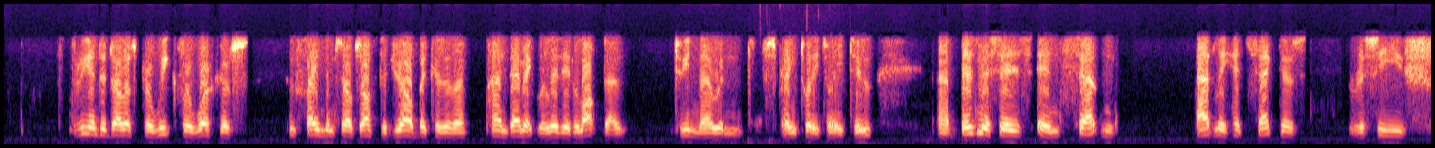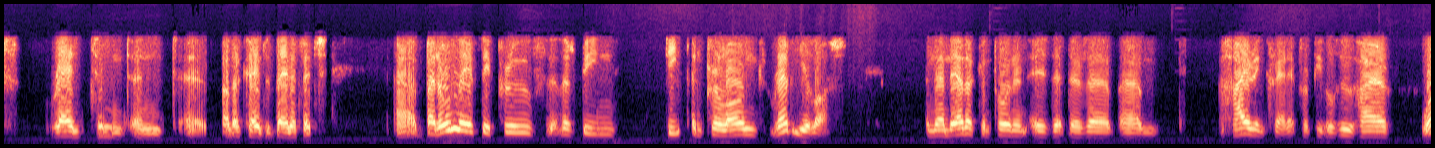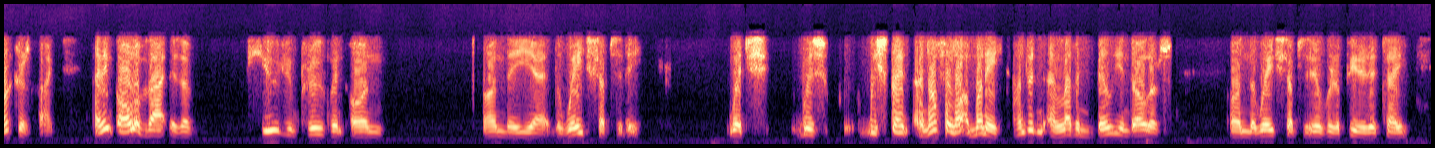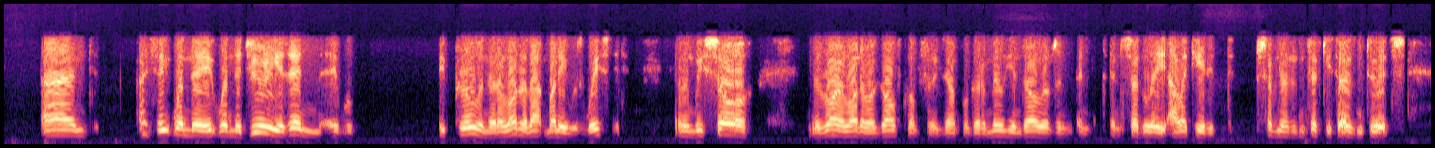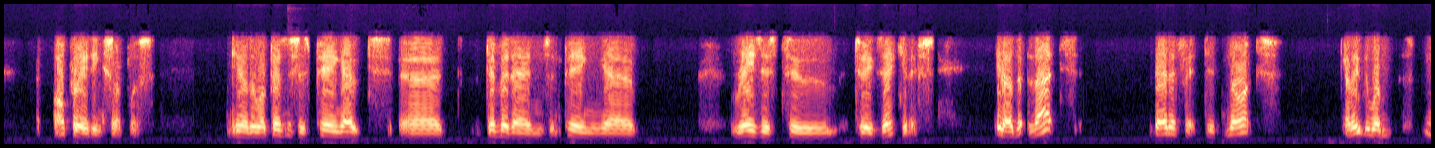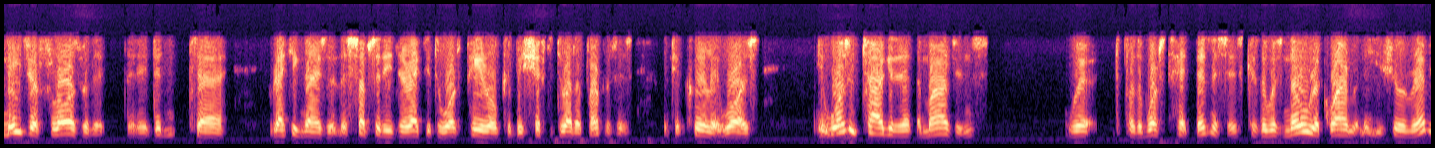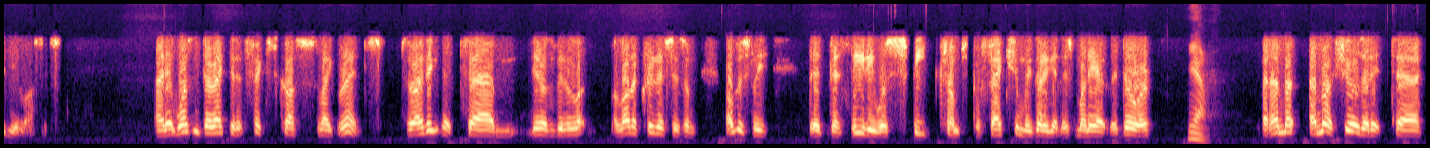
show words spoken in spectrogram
three hundred dollars per week for workers who find themselves off the job because of a pandemic-related lockdown between now and spring 2022. Uh, businesses in certain badly hit sectors receive rent and and uh, other kinds of benefits, uh, but only if they prove that there's been deep and prolonged revenue loss. And then the other component is that there's a um, hiring credit for people who hire workers back. I think all of that is a huge improvement on on the uh, the wage subsidy, which was we spent an awful lot of money, 111 billion dollars, on the wage subsidy over a period of time, and I think when the when the jury is in, it will be proven that a lot of that money was wasted. I mean, we saw the Royal Ottawa Golf Club, for example, got a million dollars and, and, and suddenly allocated 750000 to its operating surplus. You know, there were businesses paying out uh, dividends and paying uh, raises to to executives. You know, th- that benefit did not. I think there were major flaws with it. That it didn't uh, recognise that the subsidy directed towards payroll could be shifted to other purposes, which it clearly was. It wasn't targeted at the margins where, for the worst hit businesses because there was no requirement that you show revenue losses. And it wasn't directed at fixed costs like rents. So I think that um, you know there's been a lot, a lot of criticism. Obviously, the, the theory was speed trumps perfection. We've got to get this money out the door. Yeah. But I'm not I'm not sure that it uh,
